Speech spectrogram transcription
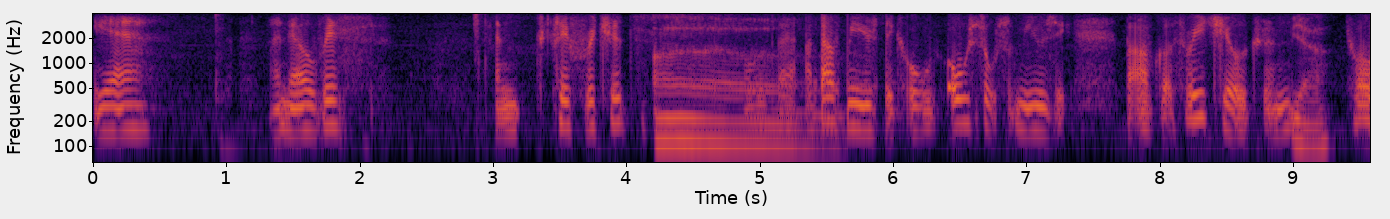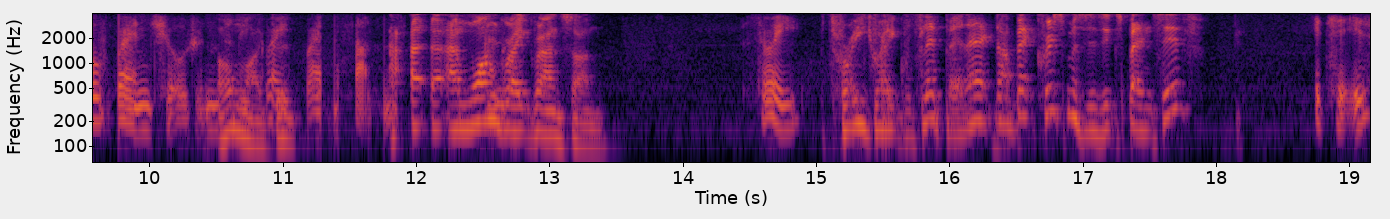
Yeah. And Elvis. And Cliff Richards. Uh. I love music, all, all sorts of music. But I've got three children. Yeah. 12 grandchildren. Oh, my good- great-grandsons. A- and one great grandson. Three. Three great flipping heck. I bet Christmas is expensive. It is.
